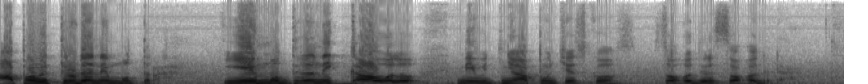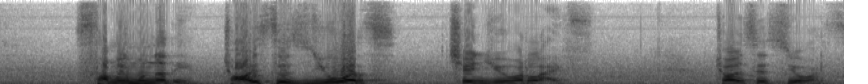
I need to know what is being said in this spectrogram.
అపవిత్రుడనే ముద్ర. ఏ ముద్ర నీకు కావాలో నీవు జ్ఞాపకం చేసుకో సహోదరు సహోదరుడ సమయం ఉన్నది. Choice is yours change your life choice is yours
